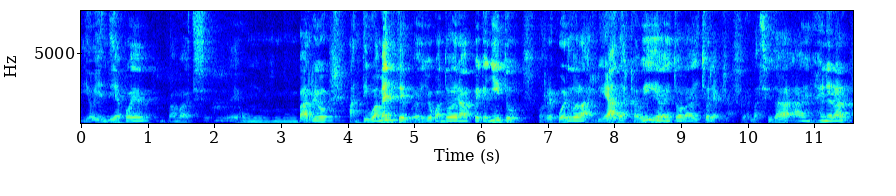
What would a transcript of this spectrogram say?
y hoy en día, pues, vamos, es un barrio antiguamente, pues, yo cuando era pequeñito, os recuerdo las riadas que había y toda la historia. La ciudad en general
